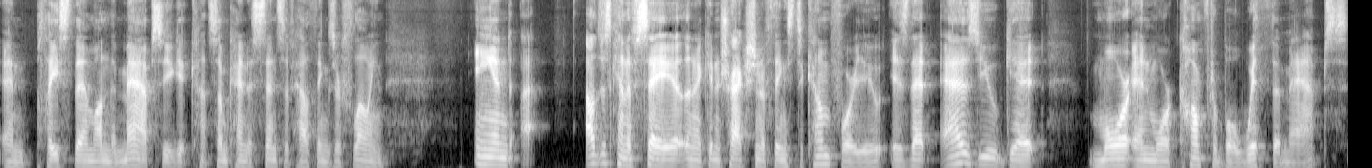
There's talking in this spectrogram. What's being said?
and place them on the map so you get some kind of sense of how things are flowing. And I'll just kind of say uh, like an attraction of things to come for you is that as you get more and more comfortable with the maps,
